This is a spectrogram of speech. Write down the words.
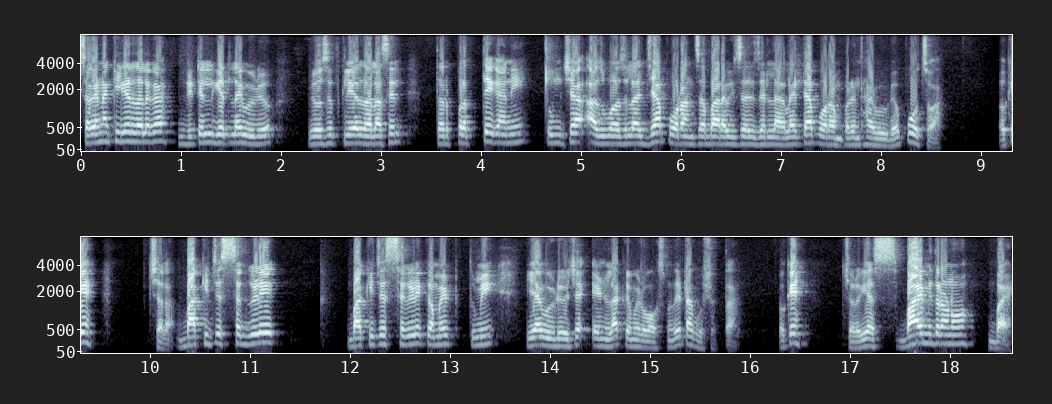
सगळ्यांना क्लिअर झालं का? डिटेल घेतला व्हिडिओ व्यवस्थित क्लिअर झाला असेल. तर प्रत्येकाने तुमच्या आजूबाजूला ज्या पोरांचा बारावीचा रिझल्ट लागलाय त्या पोरांपर्यंत हा व्हिडिओ पोहोचवा. ओके चला. बाकीचे सगळे बाकीचे सगळे कमेंट तुम्ही या व्हिडिओच्या एंडला कमेंट बॉक्समध्ये टाकू शकता. ओके चलो. यस बाय मित्रांनो. बाय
